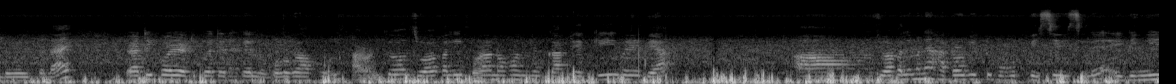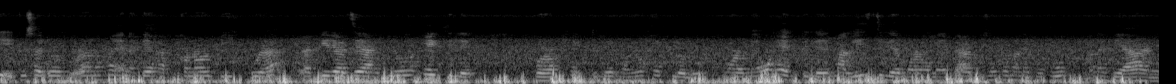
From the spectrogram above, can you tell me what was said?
লৈ পেলাই ৰাতিপুৱাই ৰাতিপুৱাই তেনেকৈ ল'ব লগা হ'ল। কাৰণ কিয় যোৱাকালিৰ পৰা নহয় মোৰ গাটো একেবাৰে বেয়া। যোৱাকালি মানে হাতৰ বিষটো বহুত বেছি হৈছিলে। এই ডিঙিৰ এইটো ছাইডৰ পৰা নহয় এনেকৈ হাতখনৰ বিষ পূৰা। ৰাতি ৰাজে আহিও শেষ দিলে। দিলে মৰমে তাৰপিছতো মানে বহুত মানে বেয়া আৰু।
